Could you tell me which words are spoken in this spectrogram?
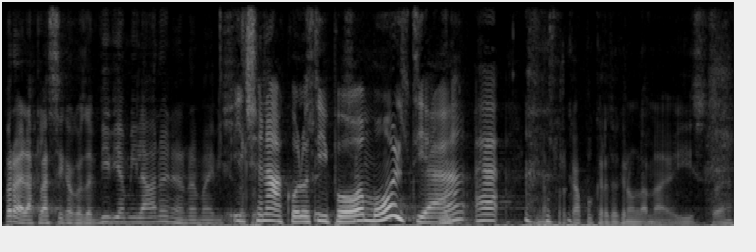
Però è la classica cosa, vivi a Milano e non hai mai visto Il questo. cenacolo, Sì, tipo, sì. molti, eh? Molti. eh. Il nostro capo credo che non l'ha mai visto, eh.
